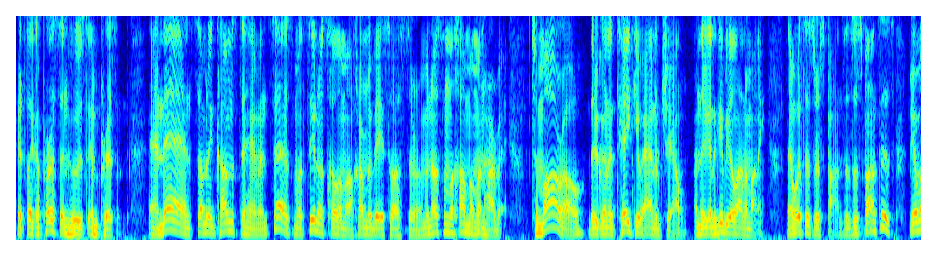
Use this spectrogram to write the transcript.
It's like a person who's imprisoned, and then somebody comes to him and says, Motzinos Asurim Tomorrow they're going to take you out of jail and they're going to give you a lot of money. And what's his response? His response is, Do me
